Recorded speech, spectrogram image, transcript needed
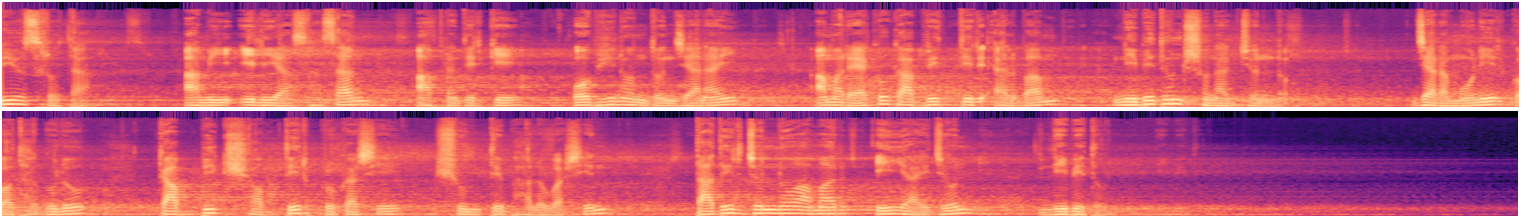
প্রিয় শ্রোতা, আমি ইলিয়াস হাসান আপনাদেরকে অভিনন্দন জানাই আমার একক আবৃত্তির অ্যালবাম নিবেদন শোনার জন্য। যারা মনের কথাগুলো কাব্যিক শব্দের প্রকাশে শুনতে ভালোবাসেন, তাদের জন্য আমার এই আয়োজন নিবেদন।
